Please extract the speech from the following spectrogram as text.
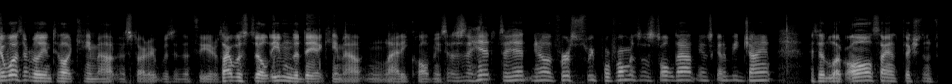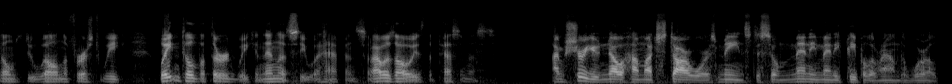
know, it wasn't really until it came out and started, was in the theaters. I was still, even the day it came out, and Laddie called me and said, it's a hit, it's a hit. You know, the first three performances sold out, and it's going to be giant. I said, look, all science fiction films do well in the first week. Wait until the third week, and then let's see what happens. So I was always the pessimist. I'm sure you know how much Star Wars means to so many, many people around the world.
